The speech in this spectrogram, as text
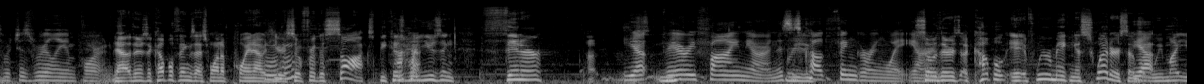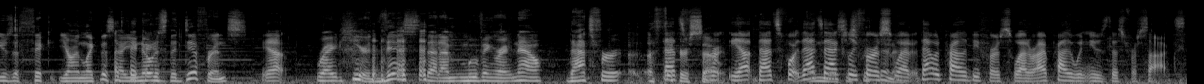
important. which is really important. Now, there's a couple things I just want to point out Mm-hmm. here. So for the socks, because we're Uh-huh. using thinner, Yep, very fine yarn. This is called fingering weight yarn. so there's a couple. If we were making a sweater or something, Yeah. we might use a thick yarn like this. Now you notice the difference Yep. right here. this that I'm moving right now, that's for a- a thicker That's sew. for, yeah, that's for that's And actually for for a sweater. That would probably be for a sweater. I probably wouldn't use this for socks.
